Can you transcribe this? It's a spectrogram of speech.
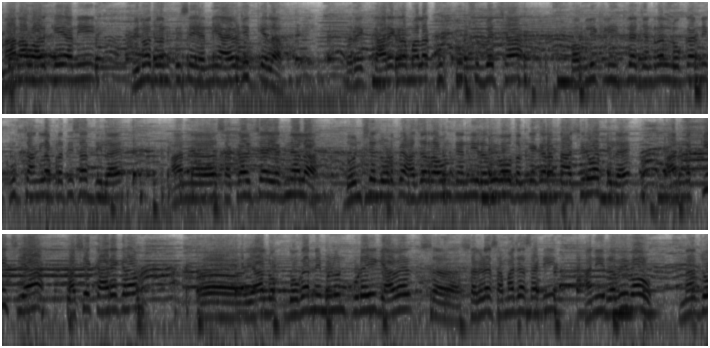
नाना वाळके आणि विनोद रणपिसे यांनी आयोजित केला. तर एक कार्यक्रमाला खूप खूप शुभेच्छा. पब्लिकली इथल्या जनरल लोकांनी खूप चांगला प्रतिसाद दिला आहे आणि सकाळच्या यज्ञाला दोनशे जोडपे हजर राहून त्यांनी रविभाऊ दंगेकरांना आशीर्वाद दिलाय. आणि नक्कीच या असे कार्यक्रम या लोक दोघांनी मिळून पुढेही घ्यावे स- सगळ्या समाजासाठी. आणि रविभाऊ ना जो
